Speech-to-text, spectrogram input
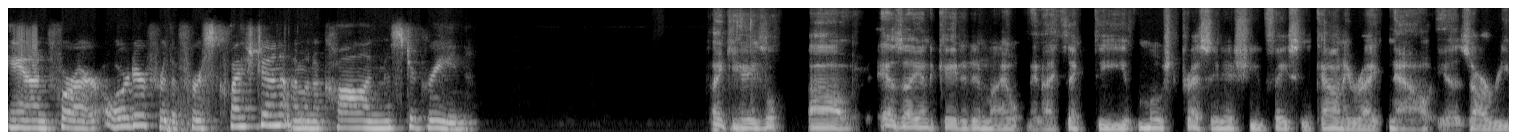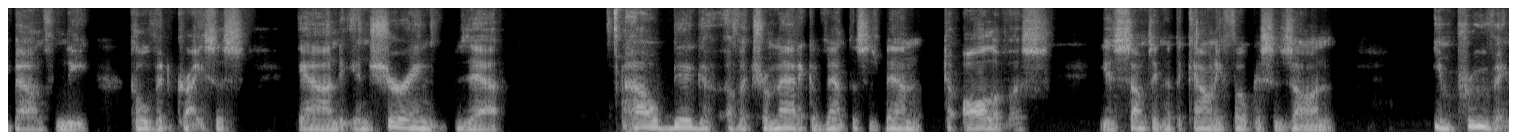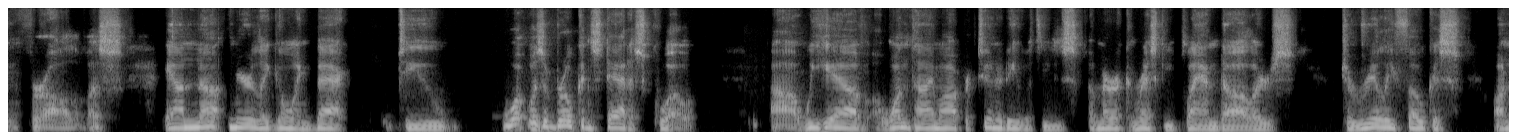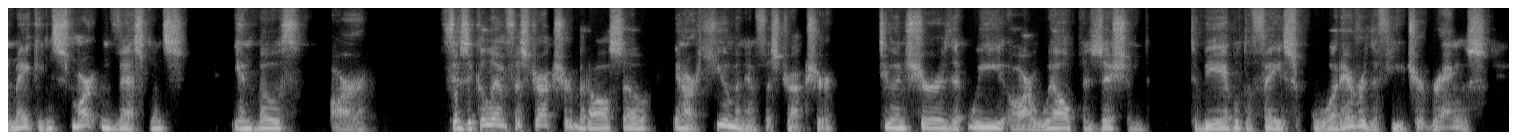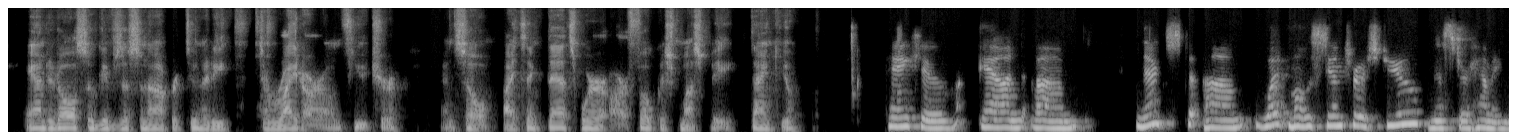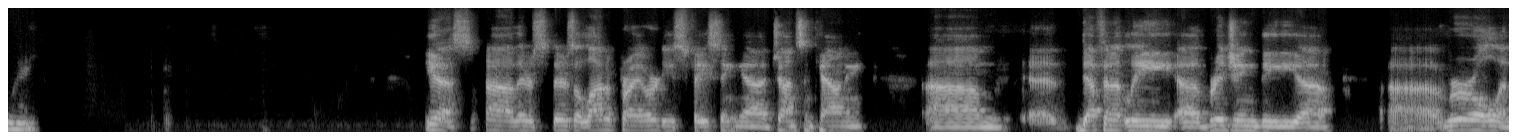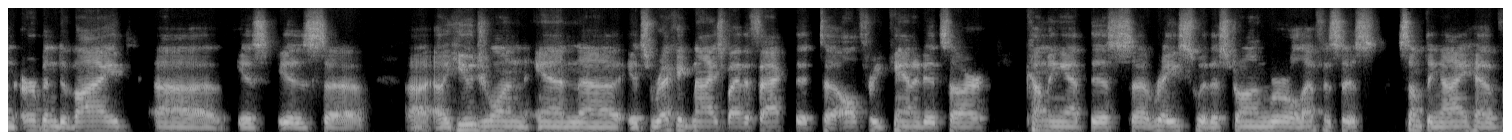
And for our order for the first question, I'm going to call on Mr. Green. Thank you, Hazel. Uh, as I indicated in my opening, I think the most pressing issue facing the county right now is our rebound from the COVID crisis and ensuring that how big of a traumatic event this has been to all of us is something that the county focuses on improving for all of us and not merely going back to what was a broken status quo. Uh, we have a one time opportunity with these American Rescue Plan dollars to really focus on making smart investments in both our physical infrastructure, but also in our human infrastructure to ensure that we are well positioned to be able to face whatever the future brings. And it also gives us an opportunity to write our own future. And so I think that's where our focus must be. Thank you. Thank you. And um, next, um, what most interests you, Mr. Hemingway? Yes, uh, there's there's a lot of priorities facing uh, Johnson County. Um, uh, definitely uh, bridging the uh, rural and urban divide is is a huge one, and it's recognized by the fact that all three candidates are coming at this race with a strong rural emphasis. Something I have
